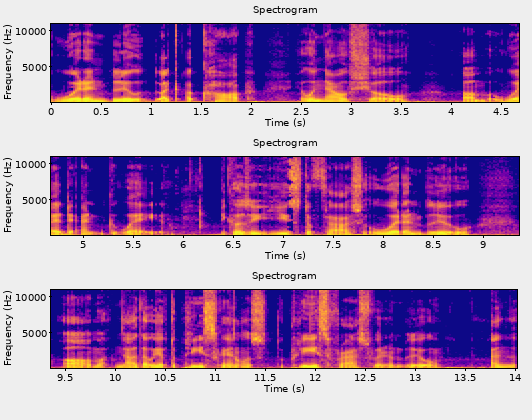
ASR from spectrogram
red and blue like a cop, it will now show um, red and gray. Because it used to flash red and blue, um, now that we have the police scanners, the police flash red and blue, and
